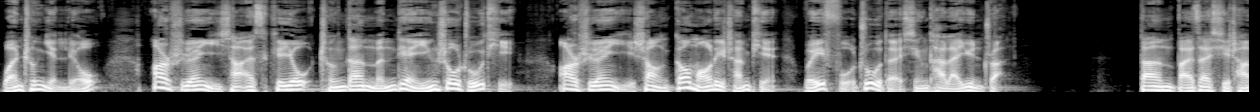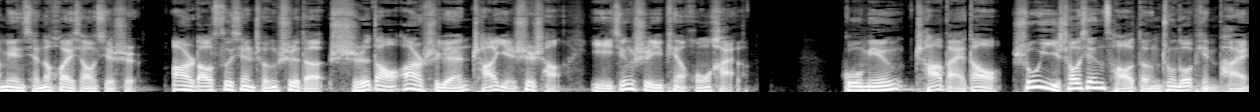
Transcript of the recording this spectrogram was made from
完成引流，二十元以下 SKU 承担门店营收主体，二十元以上高毛利产品为辅助的形态来运转。但摆在喜茶面前的坏消息是，二到四线城市的十到二十元茶饮市场已经是一片红海了。古茗、茶百道、书意烧仙草等众多品牌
